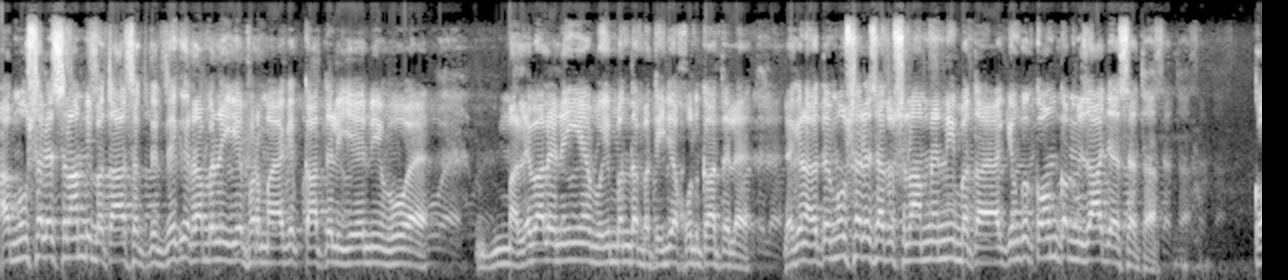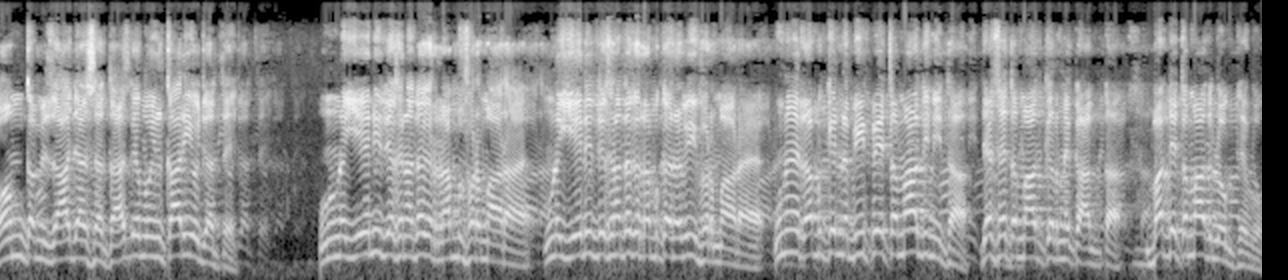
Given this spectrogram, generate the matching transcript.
اب موسیٰ علیہ السلام بھی بتا سکتے تھے کہ رب نے یہ فرمایا کہ قاتل یہ نہیں، وہ ہے۔ محلے والے نہیں ہیں، وہی بندہ بتیجا خود قاتل ہے۔ لیکن حضرت موسیٰ علیہ السلام نے نہیں بتایا کیونکہ قوم کا مزاج ایسا تھا۔ قوم کا مزاج ایسا تھا کہ وہ انکاری ہو جاتے۔ انہوں نے یہ نہیں دیکھنا تھا کہ رب فرما رہا ہے۔ انہوں نے یہ نہیں دیکھنا تھا کہ رب کا نبی فرما رہا ہے۔ انہیں رب کے نبی پہ اعتماد ہی نہیں تھا، جیسے اعتماد کرنے کا حق تھا۔ بد اعتماد لوگ تھے وہ۔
